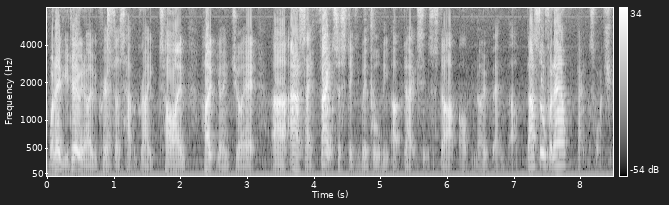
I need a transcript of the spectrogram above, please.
whatever you're doing over Christmas, have a great time. Hope you enjoy it. and I say thanks for sticking with all the updates since the start of November. That's all for now. Thanks for watching.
